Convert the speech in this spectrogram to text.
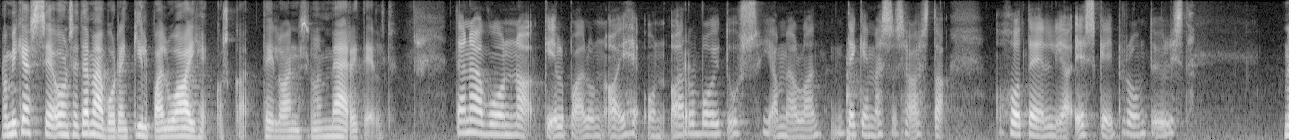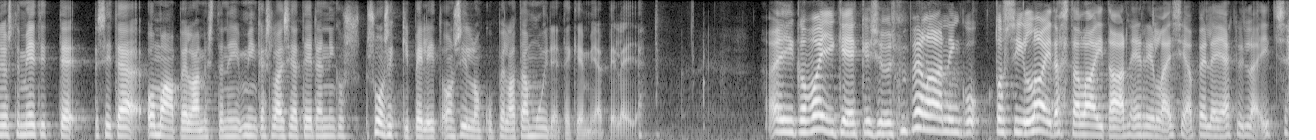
No mikä se on se tämän vuoden kilpailuaihe, koska teillä on aina sellainen määritelty? Tänä vuonna kilpailun aihe on arvoitus ja me ollaan tekemässä sellaista hotellia escape room tyylistä. No jos te mietitte sitä omaa pelaamista, niin minkälaisia teidän niin suosikkipelit on silloin, kun pelataan muiden tekemiä pelejä? Aika vaikea kysymys. Mä pelaan niin kuin tosi laidasta laitaan erilaisia pelejä kyllä itse.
